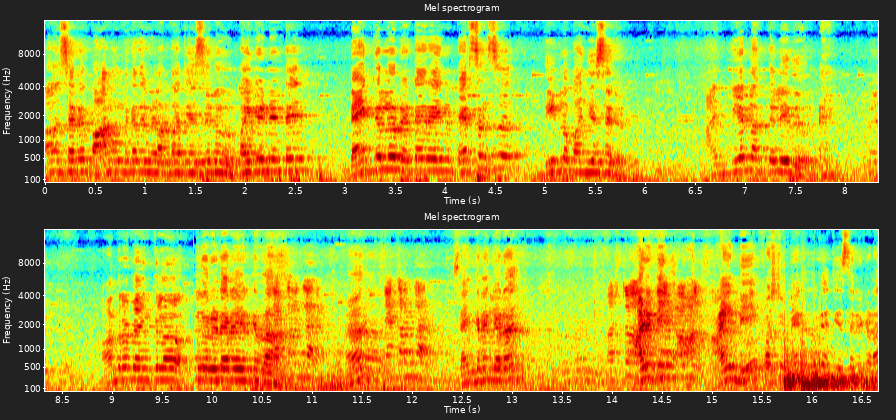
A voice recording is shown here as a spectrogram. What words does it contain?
"ఆ, సరే బాగానే ఉంది కదా వీళ్ళంతా చేశారు. పైగా ఏంటంటే బ్యాంకుల్లో రిటైర్ అయిన పర్సన్స్ దీంట్లో పనిచేశారు ఆయన పేరు నాకు తెలియదు ఆంధ్ర బ్యాంకులో రిటైర్ అయ్యారు కదా. శంకరం గారు? ఆడిటింగ్ ఆయన్ని ఫస్ట్ మేనేజర్గా చేశారు ఇక్కడ.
